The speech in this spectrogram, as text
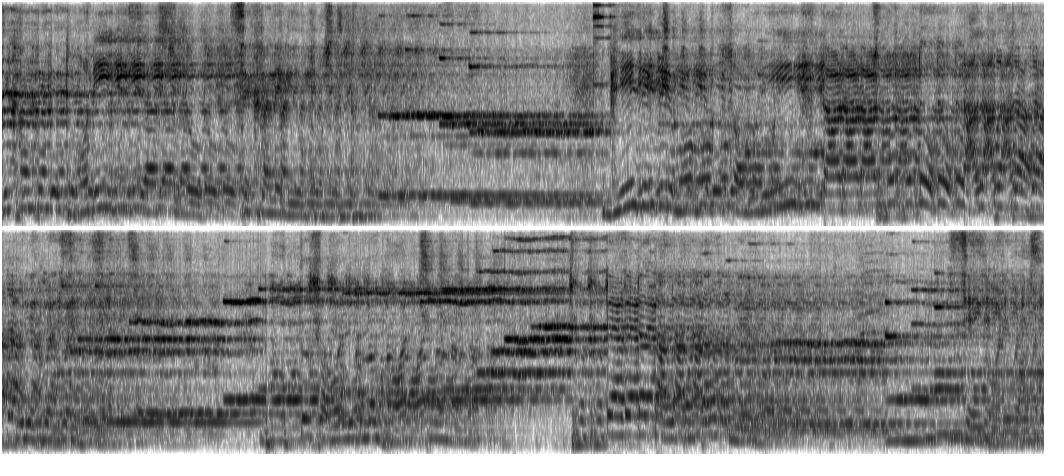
যেখান থেকে ধ্বনি ভেসে আসছিল, সেখানে গিয়ে উপস্থিত গিয়ে দেখছে ভক্ত সবরই তার ছোট্ট তালপাতা ঘরে আছে ভক্ত সবরই কোনো ঘর ছিল না। ছোট্ট একটা তালপাতা পুরে ঘর। সেই ঘরে বসে।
